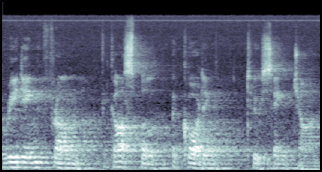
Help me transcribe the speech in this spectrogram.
Reading from the Gospel according to St. John.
